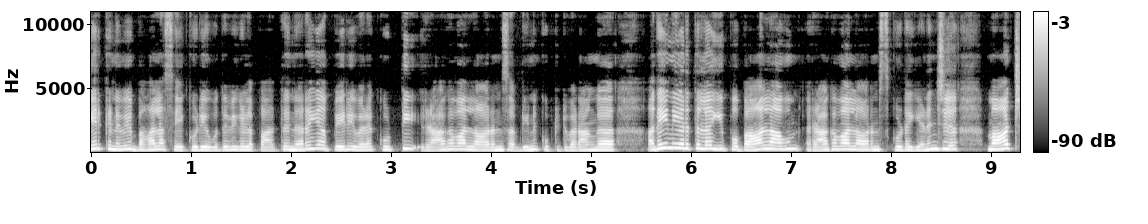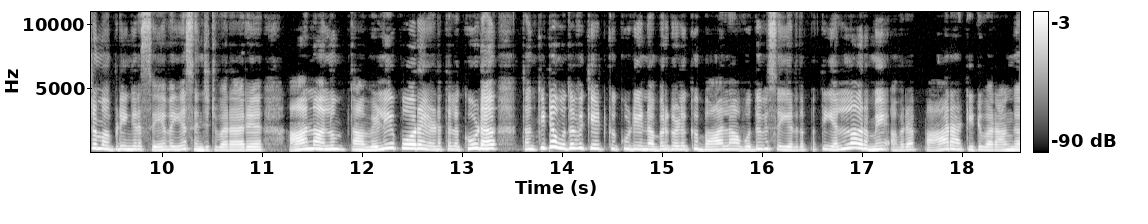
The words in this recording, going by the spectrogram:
ஏற்கனவே பாலா செய்யக்கூடிய உதவிகளை பார்த்து நிறைய பேர் இவரை குட்டி ராகவா லாரன்ஸ் அப்படின்னு கூப்பிட்டுட்டு வராங்க. அதே நேரத்துல இப்போ பாலாவும் ராகவா லாரன்ஸ் கூட இணைஞ்சு மாற்றம் அப்படிங்கிற சேவையை செஞ்சுட்டு வராரு. ஆனாலும் தான் வெளியே போற இடத்துல கூட தங்கிட்ட உதவி கேட்கக்கூடிய நபர்களுக்கு பாலா உதவி செய்யறத பத்தி எல்லாருமே அவரை பாராட்டிட்டு வராங்க.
